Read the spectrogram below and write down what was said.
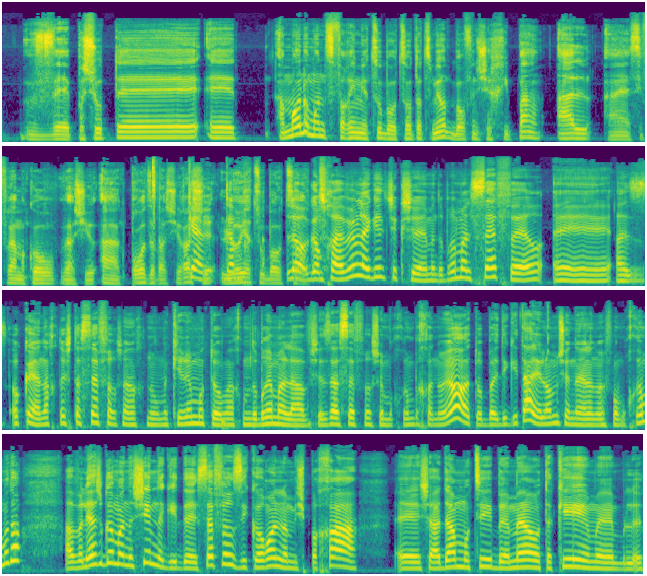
ופשוט אה, אה, המון המון ספרים יצאו בהוצאות עצמיות באופן שחיפה על אה, ספרי המקור והשיר, אה, הפרוזה והשירה שלא גם- יצאו בהוצאות. לא, גם חייבים להגיד שכשמדברים על ספר, אה, אז אוקיי, אנחנו, יש את הספר שאנחנו מכירים אותו ואנחנו מדברים עליו, שזה הספר שמוכרים בחנויות או בדיגיטלי, לא משנה לנו איפה מוכרים אותו, אבל יש גם אנשים, נגיד ספר זיכרון למשפחה, שאדם מוציא במאה עותקים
